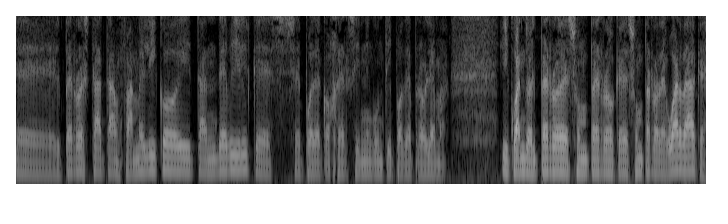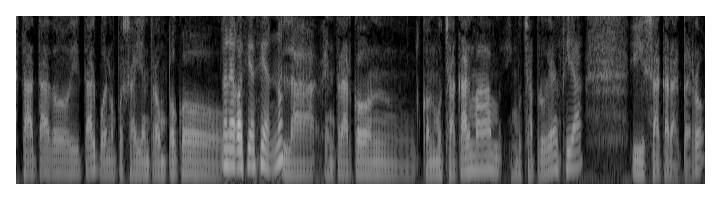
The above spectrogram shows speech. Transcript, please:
eh, el perro está tan famélico y tan débil que se puede coger sin ningún tipo de problema. Y cuando el perro es un perro que es un perro de guarda, que está atado y tal, bueno, pues ahí entra un poco La negociación, ¿no? la- entrar con, con mucha calma y mucha prudencia y sacar al perro.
